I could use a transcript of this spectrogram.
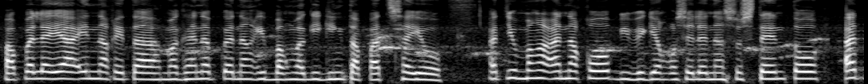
papalayain na kita, maghanap ka ng ibang magiging tapat sa'yo. At yung mga anak ko, bibigyan ko sila ng sustento. At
